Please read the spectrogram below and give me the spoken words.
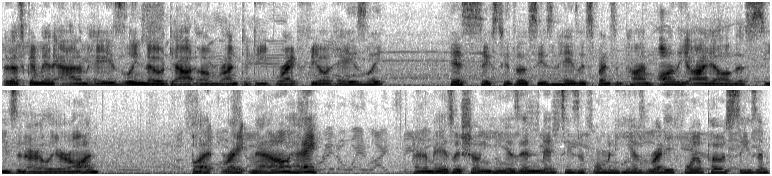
That's going to be an Adam Haseley, no doubt, home run to deep right field. Haseley, his 16th of the season. Haseley spent some time on the IL this season earlier on. But right now, hey, Adam Haseley showing he is in mid-season form and he is ready for the postseason,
